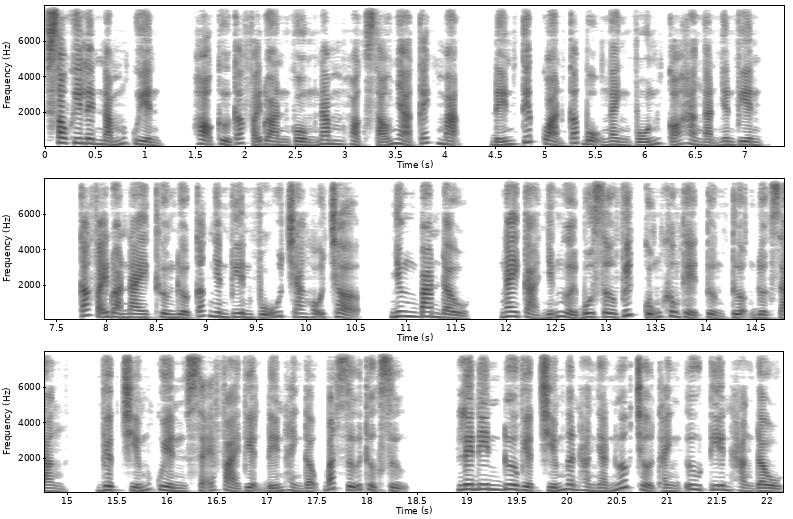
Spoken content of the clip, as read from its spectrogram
Sau khi lên nắm quyền, họ cử các phái đoàn gồm 5 hoặc 6 nhà cách mạng đến tiếp quản các bộ ngành vốn có hàng ngàn nhân viên. Các phái đoàn này thường được các nhân viên vũ trang hỗ trợ, nhưng ban đầu, ngay cả những người Bolshevik cũng không thể tưởng tượng được rằng việc chiếm quyền sẽ phải viện đến hành động bắt giữ thực sự. Lenin đưa việc chiếm ngân hàng nhà nước trở thành ưu tiên hàng đầu,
